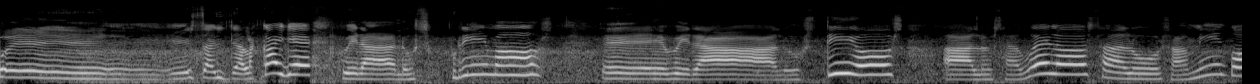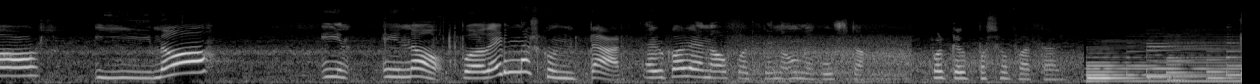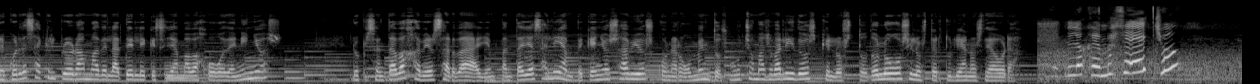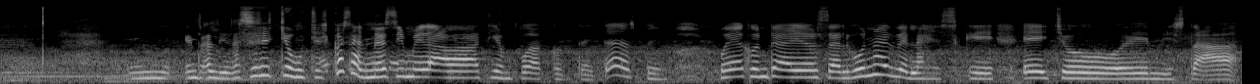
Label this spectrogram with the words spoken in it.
Pues salir a la calle, ver a los primos, eh, ver a los tíos, a los abuelos, a los amigos y no, y, no, podernos juntar. El cole no, porque no me gusta, porque paso fatal. ¿Recuerdas aquel programa de la tele que se llamaba Juego de Niños? Lo presentaba Javier Sardá y en pantalla salían pequeños sabios con argumentos mucho más válidos que los todólogos y los tertulianos de ahora. Lo que hemos hecho, mm, en realidad he hecho muchas cosas, no sé si me da tiempo a contar todas, pero voy a contaros algunas de las que he hecho en esta,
